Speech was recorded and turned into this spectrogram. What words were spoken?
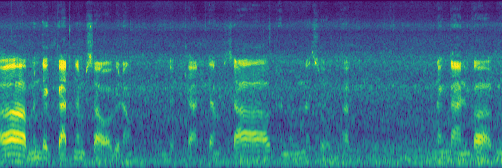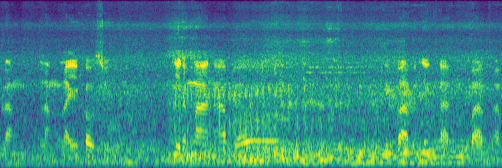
อ๋อบรรยากาศน้ำเสาพี่น้องบรรยากาศน้ำเสาถนนอโศกครับนักงานก็กำลังหลั่งไหลเข้าสู่ที่ทำงานนะครับผมเป็นป่าบรรยากาศป่าครับ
